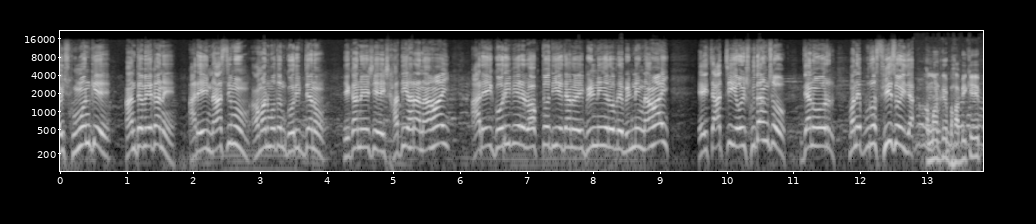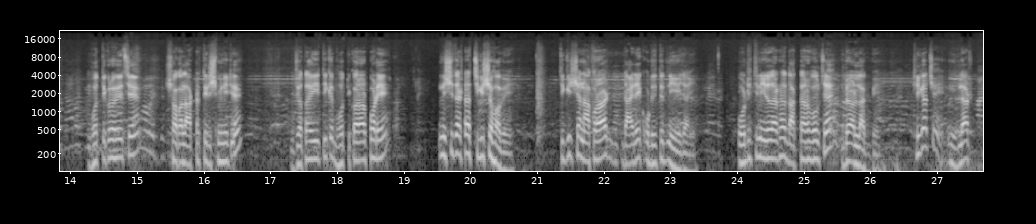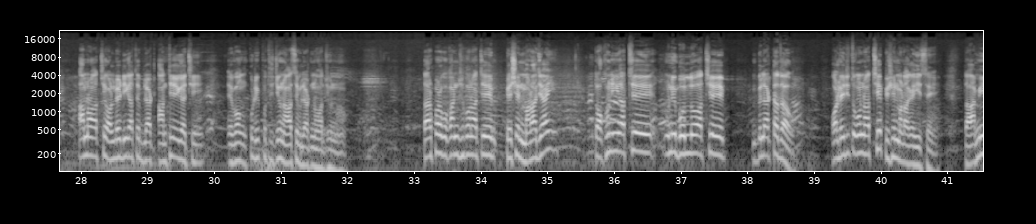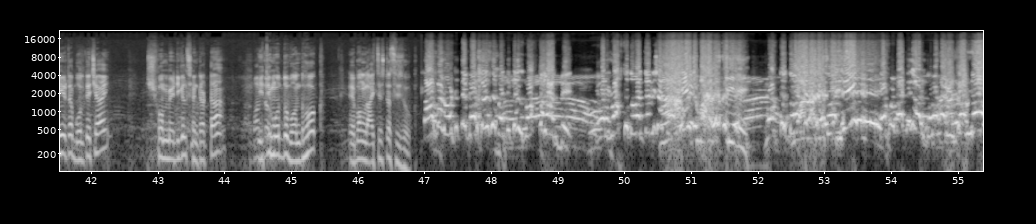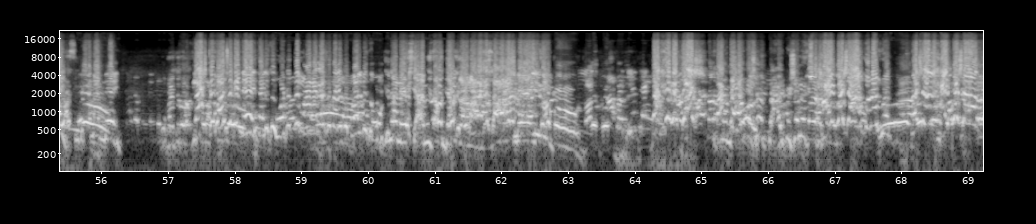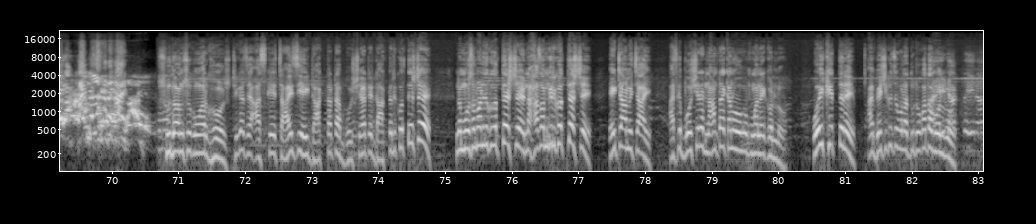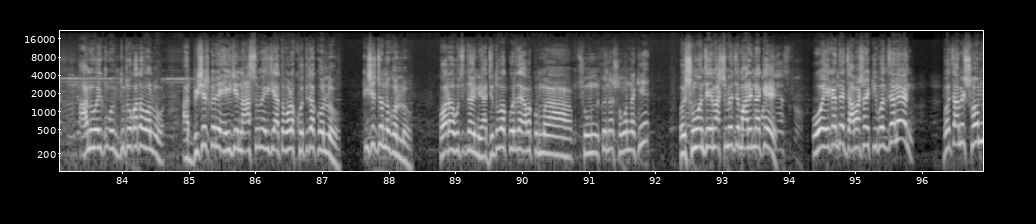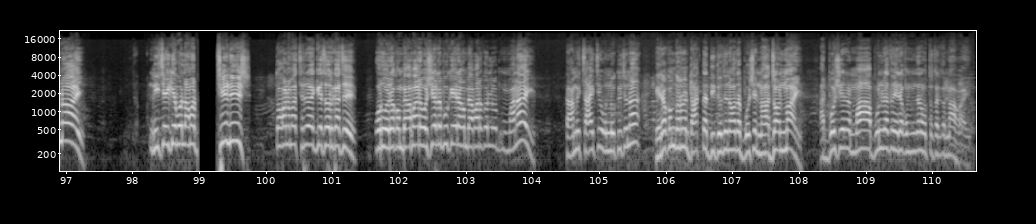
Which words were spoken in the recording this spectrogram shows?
ওই সুমনকে আনতে হবে এখানে। আর এই নাসিমুম আমার মতন গরিব যেন এখানে এসে এই সাথীহারা না হয়, আর এই গরিবের রক্ত দিয়ে যেন এই বিল্ডিংয়ের ওপরে বিল্ডিং না হয়, এই চাচ্ছি ওই সুধাংশ যেন ওর মানে পুরো শেষ হয়ে যায়। আমাকে ভাবিকে ভর্তি করা হয়েছে সকাল আটটা তিরিশ মিনিটে। যথারীতিকে ভর্তি করার পরে নিশ্চিত একটা চিকিৎসা হবে। চিকিৎসা না করার ডাইরেক্ট ওটিতে নিয়ে যায়। ওটিতে নিয়ে যাওয়ার ডাক্তার বলছে ব্লাড লাগবে। ঠিক আছে? ব্লাড আমরা হচ্ছে অলরেডি আছে ব্লাড আনতে গেছি এবং কুড়ি পঁচিশ জন আছে ব্লাড নেওয়ার জন্য। তারপর ওখানে যখন আছে পেশেন্ট মারা যায় তখনই আছে উনি বলল আছে ব্লাডটা দাও। অলরেডি তখন আছে পেশেন্ট মারা গিয়েছে। তা আমি এটা বলতে চাই সোম মেডিকেল সেন্টারটা ইতিমধ্যে বন্ধ হোক এবং লাইসেন্সটা সিজ হোক। রক্ত লাগবে। এবার রক্ত দেওয়ার জন্য রক্ত দেওয়ার জন্য লাস্টে বলছে কি নেই তাহলে তুই ওটাতে মারা গেছে তাহলে তুই বলবি তো ও কিনা নেই আমি তো দেখলাম সুধাংশু কুমার ঘোষ ঠিক আছে? আজকে চাইছি এই ডাক্তারটা বসিরহাটে ডাক্তারি করতে এসছে না মুসলমানি করতে এসছে না হাজামগিরি করতে এসছে এইটা আমি চাই। আজকে বসিরহাটের নামটা কেন মানে করল? ওই ক্ষেত্রে আমি বেশি কিছু বলা দুটো কথা বলব। আমি ওই দুটো কথা বলব। আর বিশেষ করে এই যে নার্সিংহোমে এই যে এত বড় ক্ষতিটা করল কিসের জন্য করল? করা উচিত হয়নি। আর যদিও বা করে দেখ কুম- সুমন নাকি? ওই সুমন যে মাসুমের যে মালিক নাকি ও এখান থেকে যাবার সময় কি বলছে জানেন? বলছে আমি সোম নয়। নিচে গিয়ে বলল আমার চিনিস? তখন আমার ছেলেরা গেছে ওর কাছে। ওর ওইরকম ব্যবহার বসিয়ার বুকে এরকম ব্যবহার করলে মানাই তা আমি চাইছি অন্য কিছু না। এরকম ধরনের ডাক্তার দ্বিতীয় দিন আমাদের বসে না জন্মায়। আর বসিরের মা বোনেরা যেন এরকম যেন অত্যাচারিত না হয়।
